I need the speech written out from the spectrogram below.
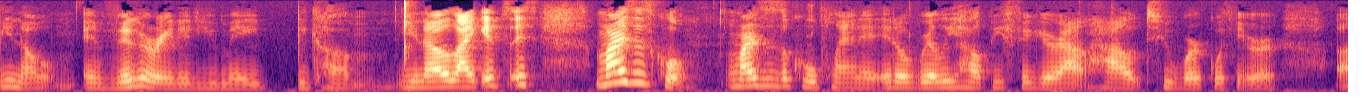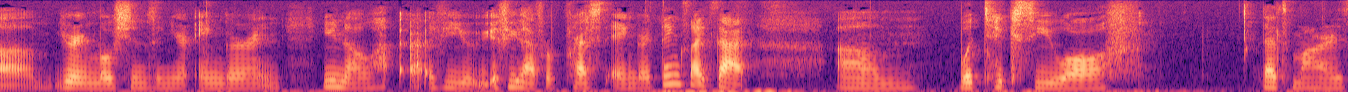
you know, invigorated you may become. You know, like it's it's Mars is cool. Mars is a cool planet. It'll really help you figure out how to work with your um, your emotions and your anger, and you know if you if you have repressed anger, things like that. Um, what ticks you off? That's Mars,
